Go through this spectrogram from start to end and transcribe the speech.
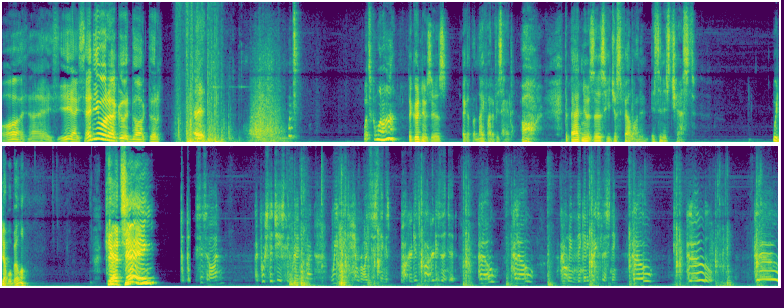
oh, I see. I said you were a good doctor. What's, what's going on? The good news is, I got the knife out of his head. Oh, The bad news is, he just fell on it. It's in his chest. we double bill him. Ka-ching! Is on? I pushed the G-sleep red button. We big hemorrhoids. This thing is puckered. It's puckered, isn't it? Hello? Hello? I don't even think anybody's listening. Hello? Hello? Hello?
